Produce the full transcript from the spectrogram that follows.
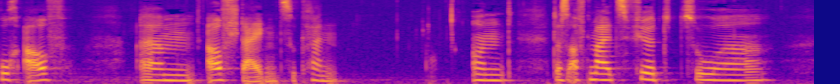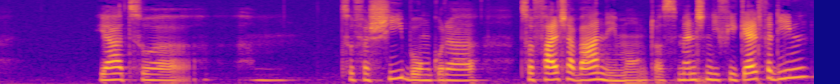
hoch auf, ähm, aufsteigen zu können. Und das oftmals führt zur, ja, zur, ähm, zur Verschiebung oder zur falscher Wahrnehmung, dass Menschen, die viel Geld verdienen,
